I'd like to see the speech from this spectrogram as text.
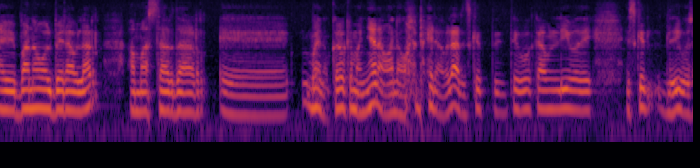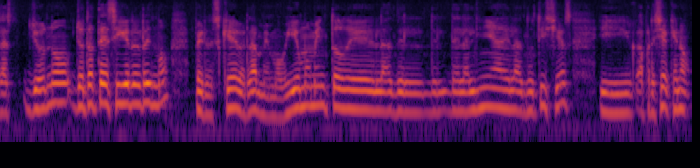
eh, van a volver a hablar a más tardar, eh, bueno, creo que mañana van a volver a hablar, es que tengo acá un lío de, es que le digo, o sea, yo no, yo traté de seguir el ritmo, pero es que de verdad me moví un momento de la, de, de, la línea de las noticias y aparecía que no,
